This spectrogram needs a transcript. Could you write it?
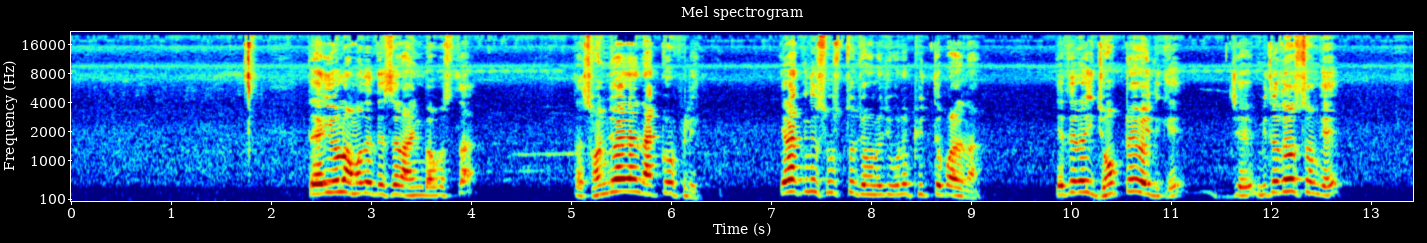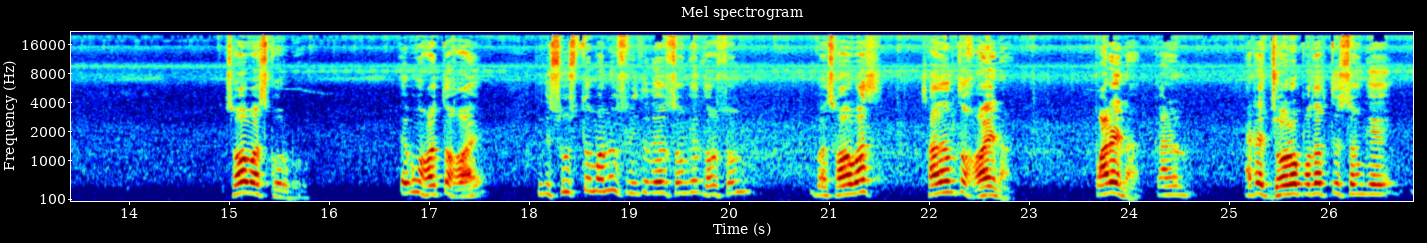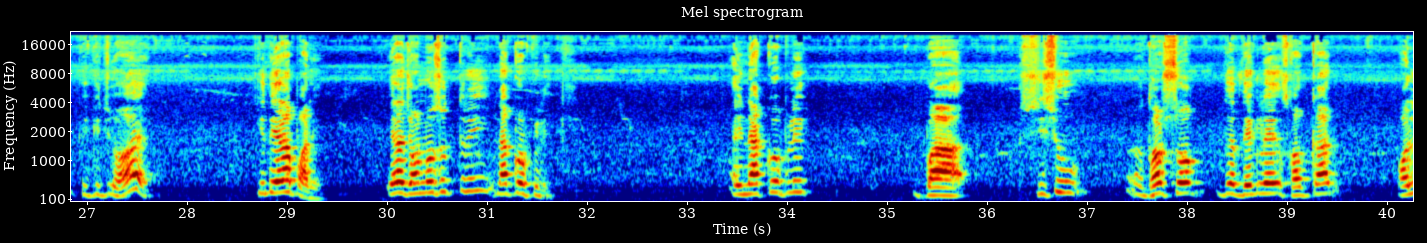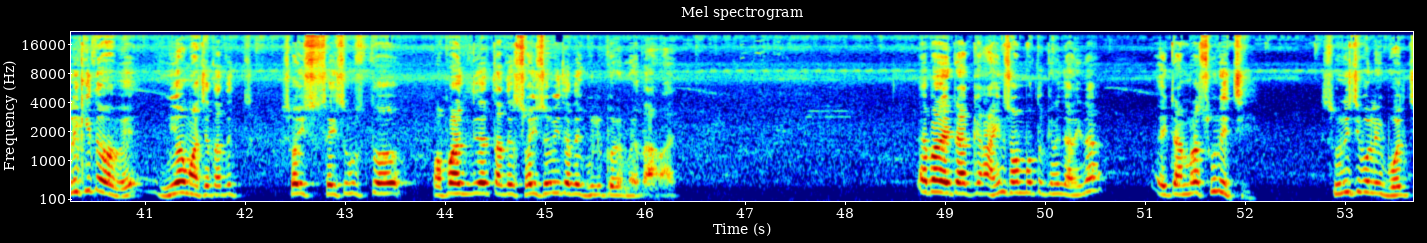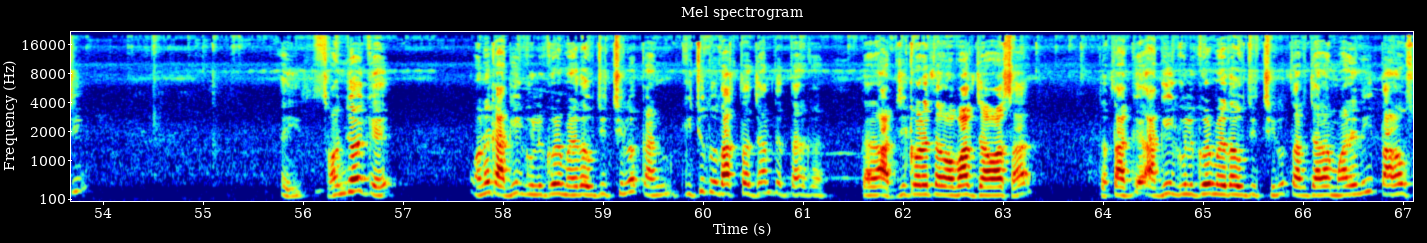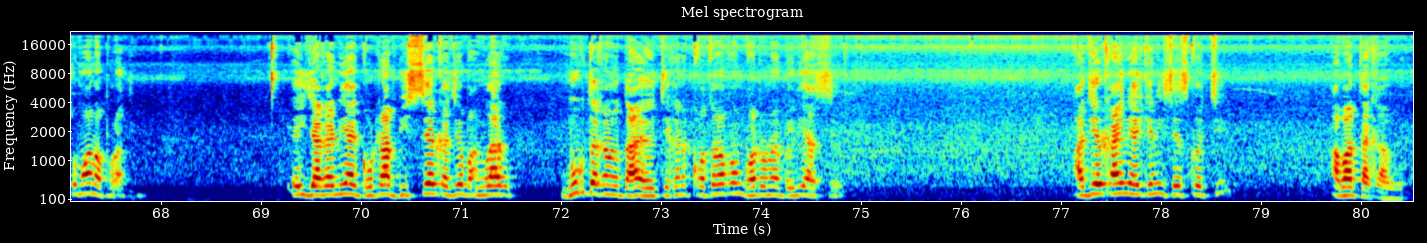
তো এই হলো আমাদের দেশের আইন ব্যবস্থা। তা সঞ্জয় রায় ন্যাক্রোফিলিক, এরা কিন্তু সুস্থ যৌন জীবনে ফিরতে পারে না। এদের ওই ঝোঁকটাই ওইদিকে যে মৃতদেহের সঙ্গে সহবাস করব। এবং হয়তো হয়, কিন্তু সুস্থ মানুষ মৃতদেহের সঙ্গে ধর্ষণ বা সহবাস সাধারণত হয় না, পারে না। কারণ একটা জড় পদার্থের সঙ্গে কি কিছু হয়? কিন্তু এরা পারে। এরা জন্মসূত্রেই নাক্রোফিলিক এই নাক্রোফিলিক বা শিশু ধর্ষকদের দেখলে সরকার অলিখিতভাবে নিয়ম আছে তাদের সেই সেই সমস্ত অপরাধীদের তাদের শৈশবই তাদের গুলি করে মেরে দেওয়া হয়। এবার এটাকে আইনসম্মত কিনা জানি না এইটা আমরা শুনেছি। শুনেছি বলেই বলছি, এই সঞ্জয়কে অনেক আগেই গুলি করে মেরে দেওয়া উচিত ছিল, কারণ কিছু তো ডাক্তার জানতেন, তার তার আর্জি করে, তার অবাধ যাওয়া আসা। তা তাকে আগেই গুলি করে মেরে দেওয়া উচিত ছিল। তার যারা মারেনি, তারাও সমান অপরাধী। এই জায়গা নিয়ে গোটা বিশ্বের কাছে বাংলার মুখ দেখানো দায় হয়েছে। এখানে কত রকম ঘটনা বেরিয়ে আসছে। আজকের কাহিনী এখানেই শেষ করছি। আবার দেখা হবে।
